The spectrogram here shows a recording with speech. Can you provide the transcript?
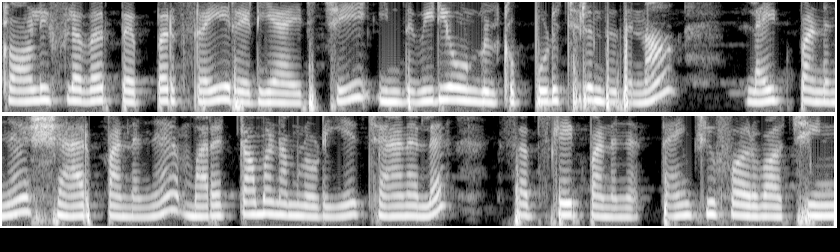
காலிஃப்ளவர் பெப்பர் ஃப்ரை ரெடி ஆயிடுச்சு. இந்த வீடியோ உங்களுக்கு பிடிச்சிருந்ததுன்னா லைக் பண்ணுங்கள் ஷேர் பண்ணுங்கள் மறக்காமல் நம்மளுடைய சேனலை சப்ஸ்கிரைப் பண்ணுங்கள் தேங்க்யூ ஃபார் வாட்சிங்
